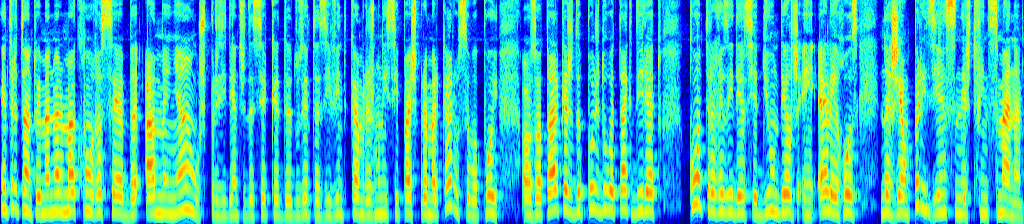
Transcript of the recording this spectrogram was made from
Entretanto, Emmanuel Macron recebe amanhã os presidentes de cerca de 220 câmaras municipais para marcar o seu apoio aos autarcas depois do ataque direto contra a residência de um deles em Elle-Rose, na região parisiense, neste fim de semana.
